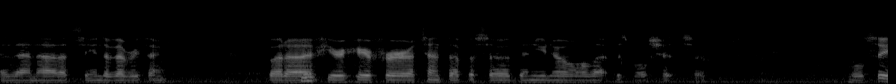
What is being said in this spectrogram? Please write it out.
and then uh, that's the end of everything. But uh, Yep. if you're here for a 10th episode, then you know all that is bullshit, so we'll see.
